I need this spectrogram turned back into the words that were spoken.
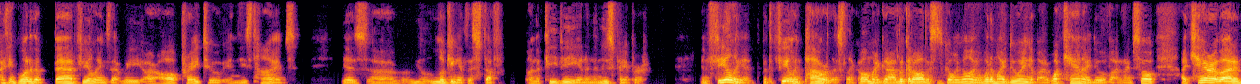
I think one of the bad feelings that we are all prey to in these times is uh, looking at this stuff on the TV and in the newspaper and feeling it, but feeling powerless, like, oh my God, look at all this is going on, and what am I doing about it? What can I do about it? I'm so, I care about it,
